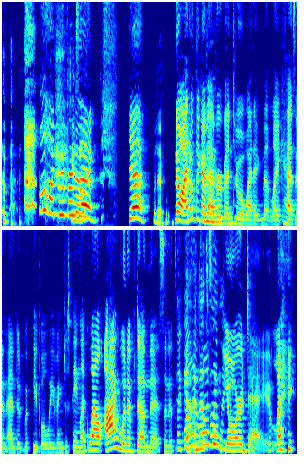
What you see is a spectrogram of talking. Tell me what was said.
about it. A hundred You know? percent. Yeah. Whatever. No, I don't think I've Yeah. ever been to a wedding that like hasn't ended with people leaving just being like, "Well, I would have done this," and it's like, Yeah, "Well, it and that's why, wasn't like- your day." Like,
